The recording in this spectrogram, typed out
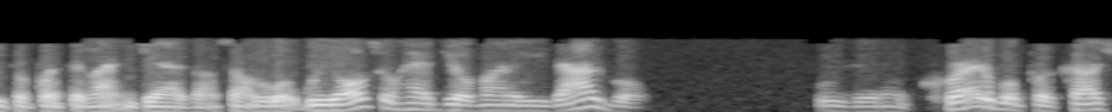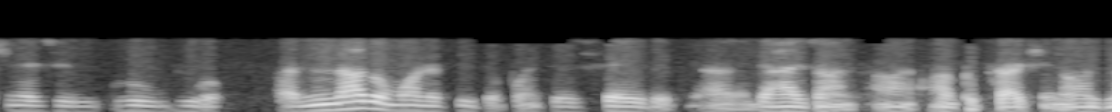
Tito Puente Latin Jazz Ensemble. We also had Giovanni Hidalgo, who's an incredible percussionist who who, who another one of Tito Puente's favorite uh, guys on, on on percussion on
